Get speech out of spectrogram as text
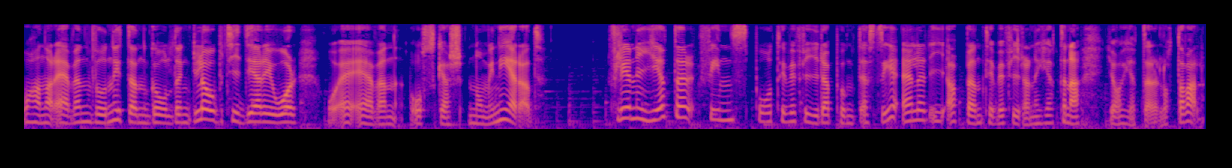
och han har även vunnit en Golden Globe tidigare i år och är även Oscars-nominerad. Fler nyheter finns på tv4.se eller i appen TV4 Nyheterna. Jag heter Lotta Wall.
